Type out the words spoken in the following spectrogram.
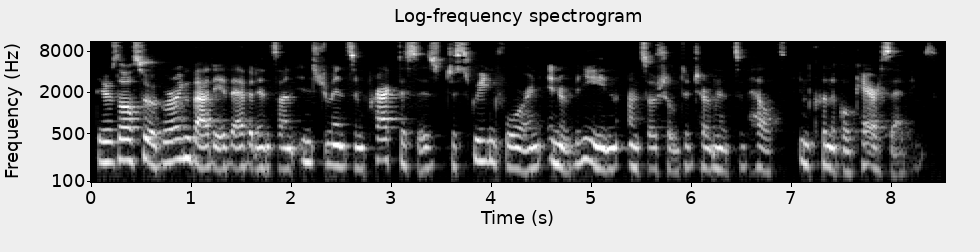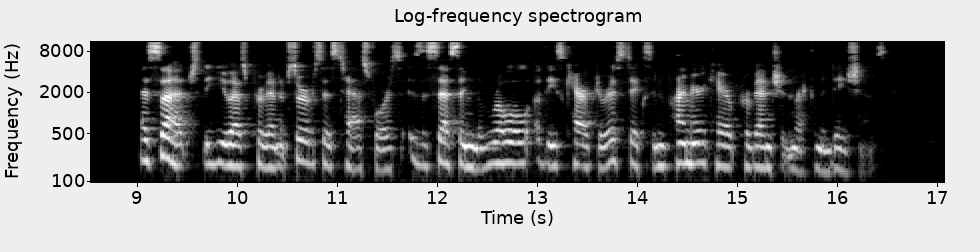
There is also a growing body of evidence on instruments and practices to screen for and intervene on social determinants of health in clinical care settings. As such, the U.S. Preventive Services Task Force is assessing the role of these characteristics in primary care prevention recommendations.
